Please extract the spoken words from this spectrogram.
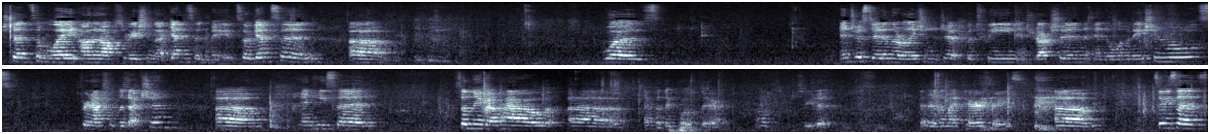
shed some light on an observation that Gentzen made. So Gentzen um, was interested in the relationship between introduction and elimination rules for natural deduction. Um, and he said something about how, uh, I put the quote there, I'll read it better than my paraphrase. Um, so he says,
